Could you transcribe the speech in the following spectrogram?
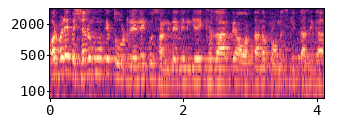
ਔਰ ਬੜੇ ਬੇਸ਼ਰਮ ਹੋ ਕੇ ਤੋੜ ਰਹੇ ਨੇ, ਕੋਈ ਸੰਗਦੇ ਵੀ ਨਹੀਂ ਗਏ। 1000 ਰੁਪਏ ਔਰਤਾਂ ਨੂੰ ਪ੍ਰੋਮਿਸ ਕੀਤਾ ਸੀਗਾ।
